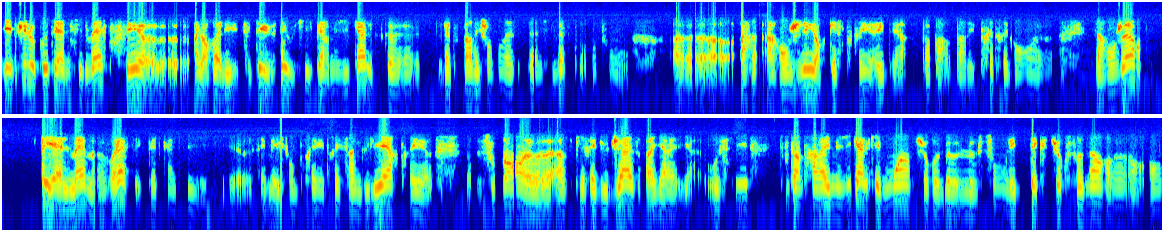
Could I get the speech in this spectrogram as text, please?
Et puis le côté Anne Sylvestre, c'est euh, alors c'était aussi hyper musical parce que la plupart des chansons d'Anne Sylvestre sont euh, ar- arrangées, orchestrées, été- par, par, des très très grands euh, arrangeurs. Et elle-même, euh, voilà, c'est quelqu'un qui, ses mails sont très très singulières, très souvent euh, inspirées du jazz. Enfin, il y a, aussi tout un travail musical qui est moins sur le, son, les textures sonores en,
